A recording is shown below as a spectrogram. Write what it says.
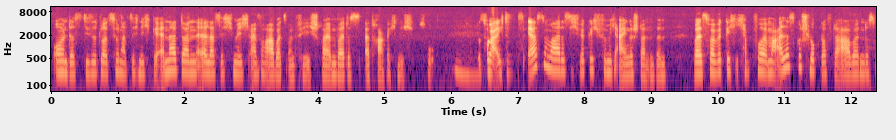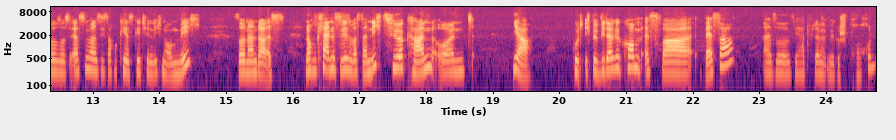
und dass die Situation hat sich nicht geändert, dann äh, lasse ich mich einfach arbeitsunfähig schreiben, weil das ertrage ich nicht. So. Mhm. Das war eigentlich das erste Mal, dass ich wirklich für mich eingestanden bin. Weil es war wirklich, ich habe vorher immer alles geschluckt auf der Arbeit und das war so das erste Mal, dass ich sage, okay, es geht hier nicht nur um mich, sondern da ist noch ein kleines Wesen, was da nichts für kann und ja, gut, ich bin wiedergekommen. Es war besser, also sie hat wieder mit mir gesprochen.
